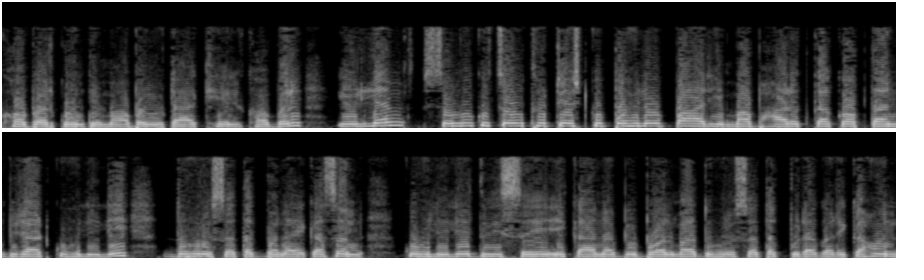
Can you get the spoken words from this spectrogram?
खबरको अन्त्यमा अब एउटा खेल खबर। इङ्ल्याण्डसँगको चौथो टेस्टको पहिलो पारीमा भारतका कप्तान विराट कोहलीले दोहोरो शतक बनाएका छन्। कोहलीले दुई सय एकानब्बे बलमा दोहोरो शतक पूरा गरेका हुन्।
